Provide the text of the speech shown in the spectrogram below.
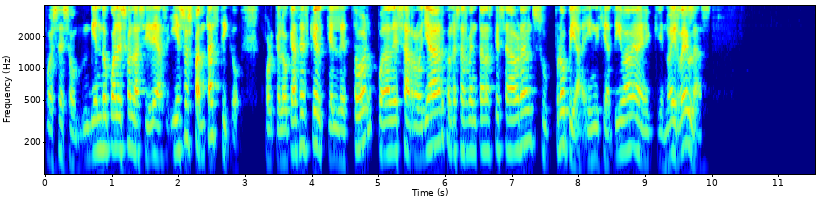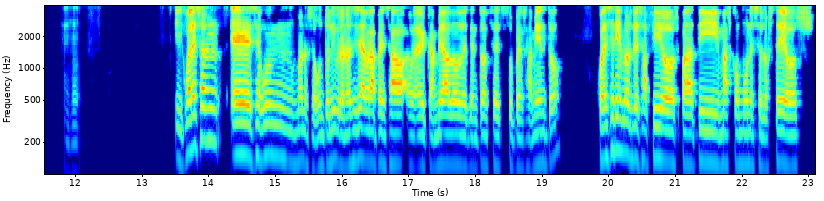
pues eso, viendo cuáles son las ideas. Y eso es fantástico, porque lo que hace es que el, lector pueda desarrollar con esas ventanas que se abran su propia iniciativa, eh, que no hay reglas. ¿Y cuáles son, eh, según, bueno, según tu libro, no sé si habrá pensado, eh, cambiado desde entonces tu pensamiento, cuáles serían los desafíos para ti más comunes en los CEOs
